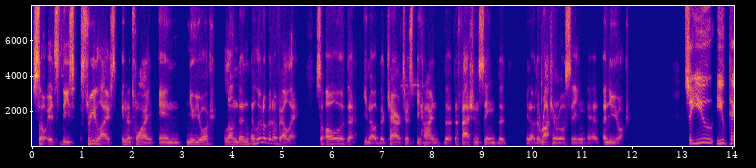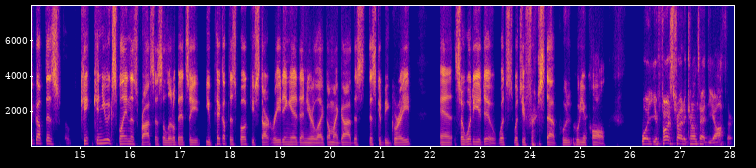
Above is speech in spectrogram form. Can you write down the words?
So it's these three lives intertwined in New York, London, a little bit of LA. So all of the you know the characters behind the the fashion scene, the you know the rock and roll scene, and, and New York. So you you pick up this. Can, can you explain this process a little bit? So you, you pick up this book, you start reading it, and you're like, oh my god, this this could be great. And so what do you do? What's what's your first step? Who who do you call? Well, you first try to contact the author,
